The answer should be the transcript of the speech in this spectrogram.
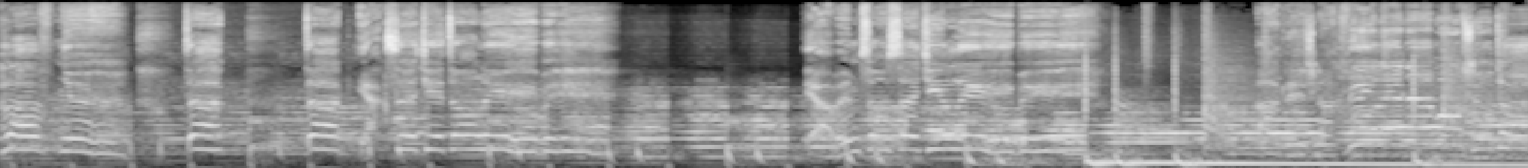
hlavně. Tak, tak, jak se ti to líbí. Já vím, co se ti líbí. A když na chvíli nemůžu dát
